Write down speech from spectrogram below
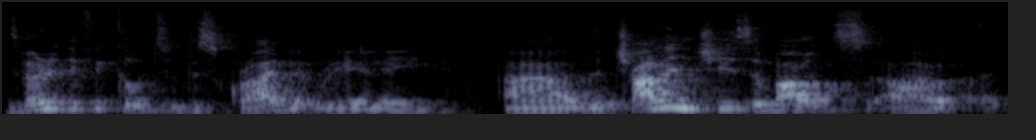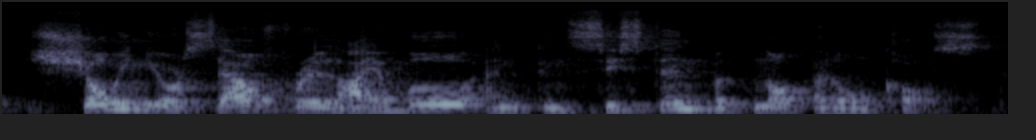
it's very difficult to describe it really. Uh, the challenge is about uh, showing yourself reliable and consistent, but not at all cost.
